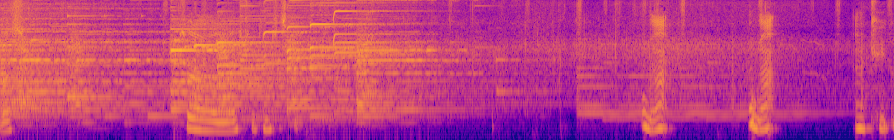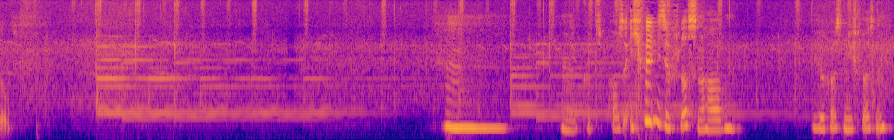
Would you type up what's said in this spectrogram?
Was? So, leicht verdientes Geld. Ja. Okay, go. Hm. Eine kurze Pause. Ich will diese Flossen haben. Wie viel kosten die Flossen?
